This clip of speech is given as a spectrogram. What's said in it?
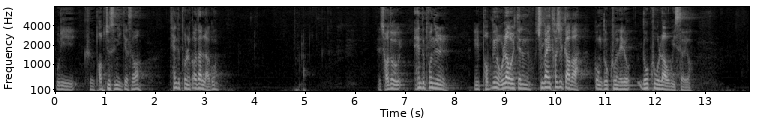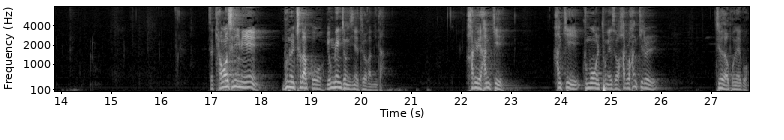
우리 그 법주 스님께서 핸드폰을 꺼달라고. 저도 핸드폰을 법면 올라올 때는 중간에 터질까봐 꼭 놓고 내려 놓고 올라오고 있어요. 그래서 경호 스님이 문을 쳐닫고 용맹정진에 들어갑니다. 하루에 한 끼, 한 끼 구멍을 통해서 하루 한 끼를 들여다 보내고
